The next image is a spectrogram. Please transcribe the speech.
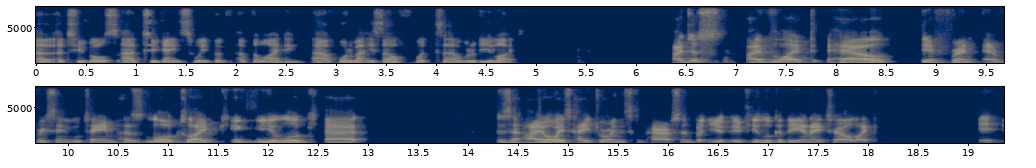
a, a two goals uh, two game sweep of, of the Lightning. Uh, what about yourself? What uh, what have you liked? I just I've liked how different every single team has looked. Like you look at I always hate drawing this comparison, but you, if you look at the NHL, like it,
